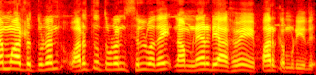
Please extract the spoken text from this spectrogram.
ஏமாற்றத்துடன் வருத்தத்துடன் செல்வதை நாம் நேரடியாகவே பார்க்க முடியுது.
